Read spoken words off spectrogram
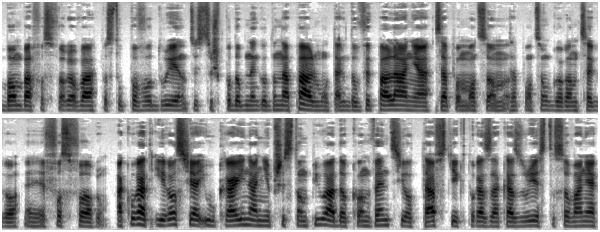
bomba fosforowa po prostu powoduje, no to jest coś podobnego do napalmu, tak, do wypalania za pomocą, za pomocą gorącego e, fosforu. Akurat i Rosja i Ukraina nie przystąpiła do konwencji ottawskiej, która zakazuje stosowania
